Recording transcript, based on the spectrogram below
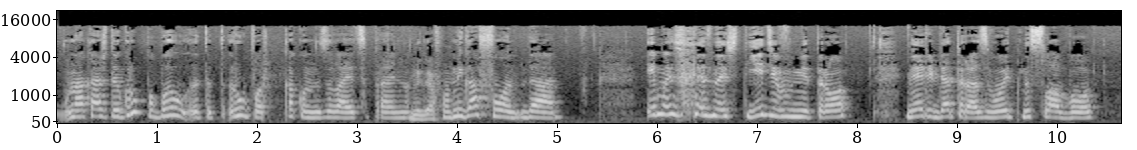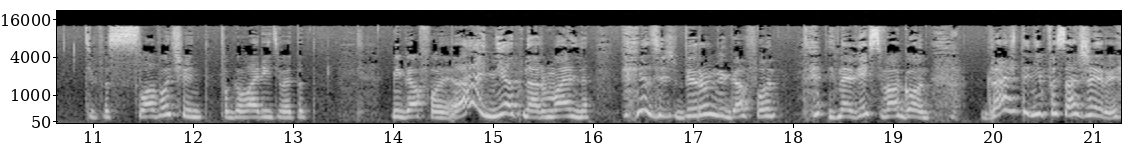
на каждую группу был этот рупор, как он называется правильно? Мегафон? Мегафон, да. И мы, значит, едем в метро. Меня ребята разводят на слабо. Типа, слабо что-нибудь поговорить в этот мегафон. А, нет, нормально. Я, значит, беру мегафон и на весь вагон. Граждане пассажиры,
